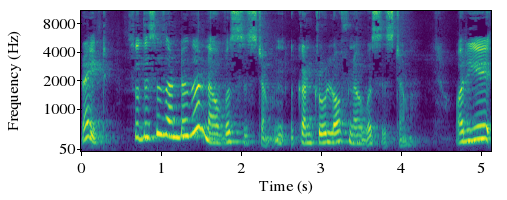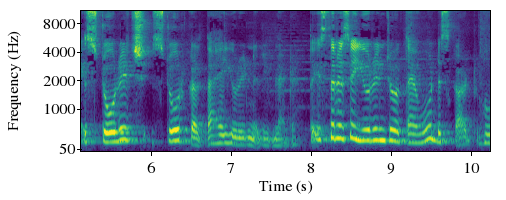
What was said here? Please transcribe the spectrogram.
right so this is under the nervous system control of nervous system और ये स्टोरेज स्टोर करता है यूरिनरी ब्लैडर तो इस तरह से यूरिन जो होता है वो डिस्कार्ड हो,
